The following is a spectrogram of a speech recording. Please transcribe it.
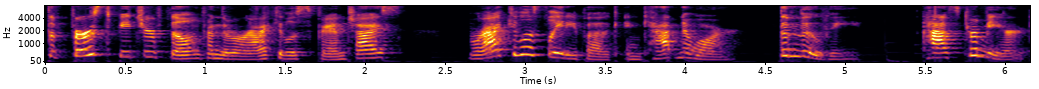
The first feature film from the Miraculous franchise, Miraculous Ladybug and Cat Noir, the movie, has premiered.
